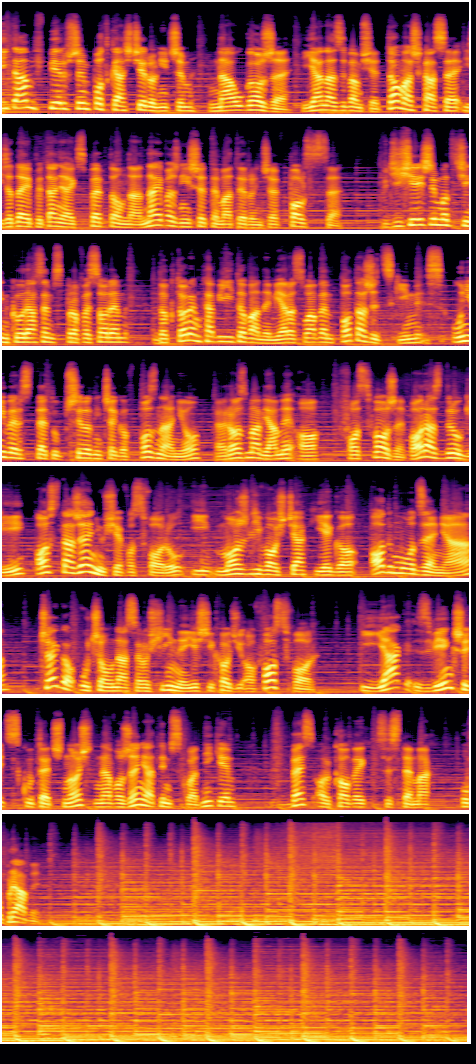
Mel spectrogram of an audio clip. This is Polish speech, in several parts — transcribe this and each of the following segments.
Witam w pierwszym podcaście rolniczym na Ugorze. Ja nazywam się Tomasz Hase i zadaję pytania ekspertom na najważniejsze tematy rolnicze w Polsce. W dzisiejszym odcinku razem z profesorem, doktorem habilitowanym Jarosławem Potarzyckim z Uniwersytetu Przyrodniczego w Poznaniu rozmawiamy o fosforze. Po raz drugi o starzeniu się fosforu i możliwościach jego odmłodzenia. Czego uczą nas rośliny, jeśli chodzi o fosfor? I jak zwiększyć skuteczność nawożenia tym składnikiem w bezorkowych systemach uprawy.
